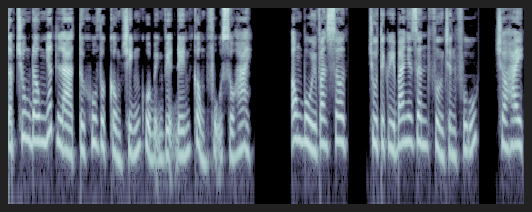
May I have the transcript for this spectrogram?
tập trung đông nhất là từ khu vực cổng chính của bệnh viện đến cổng phụ số 2. Ông Bùi Văn Sơn, Chủ tịch Ủy ban nhân dân phường Trần Phú, cho hay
